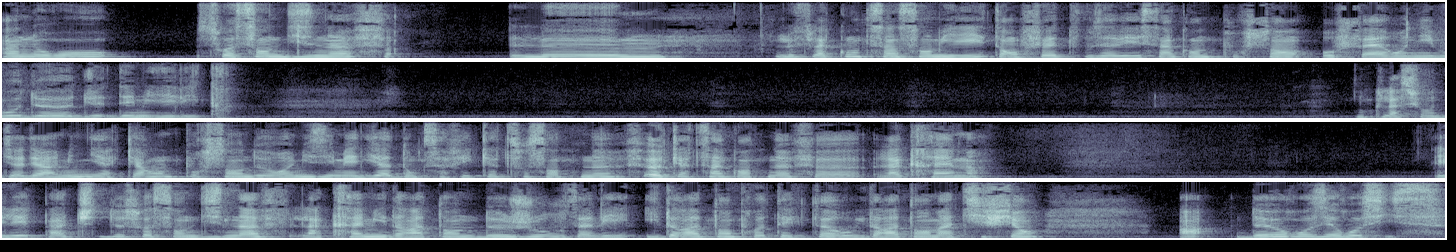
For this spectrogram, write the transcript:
1,79€ le le flacon de 500 ml, en fait, vous avez 50% offert au niveau de, des millilitres. Donc là, sur Diadéramine, il y a 40% de remise immédiate, donc ça fait 4,59 euh, euh, la crème. Et les patchs, 2,79. La crème hydratante de jour, vous avez hydratant protecteur ou hydratant matifiant à 2,06€.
